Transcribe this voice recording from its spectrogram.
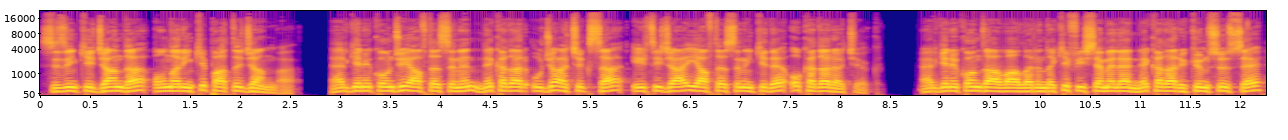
Sizinki can da onlarınki patlıcan mı? Ergenekoncu yaftasının ne kadar ucu açıksa irticai yaftasınınki de o kadar açık. Ergenekon davalarındaki fişlemeler ne kadar hükümsüzse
